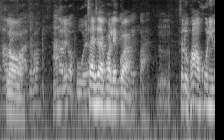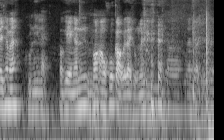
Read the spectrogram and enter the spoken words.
เท้าหล่เล็กอกว่าใช่ปะฮะ เท้าเล็กกว่าปูใช่ใช่พ่อเล็กกว่าเล็กกว่า สรุปพ่อเอาคู่นี้เลยใช่ไหมคู่นี้แหละ โอเคงั้นพ่อเอาคู่เก่าไปใส่ถุงเลยเออเดี๋ยวใส่ถุงให้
